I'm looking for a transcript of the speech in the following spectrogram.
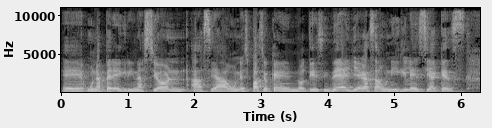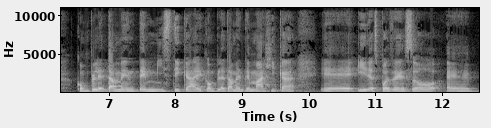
eh, una peregrinación hacia un espacio que no tienes idea llegas a una iglesia que es completamente mística y completamente mágica eh, y después de eso eh,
